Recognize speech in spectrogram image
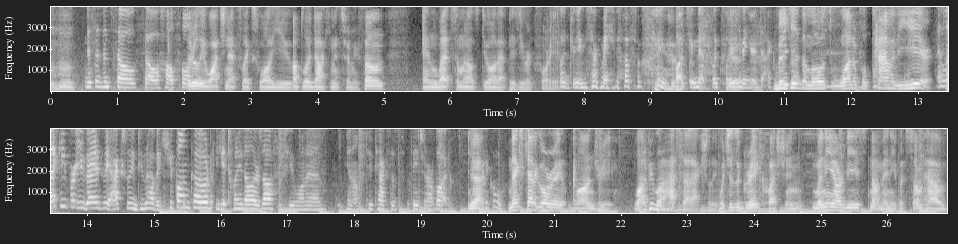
Mm -hmm. This has been so, so helpful. Literally watch Netflix while you upload documents from your phone and let someone else do all that busy work for you. So dreams are made of watching Netflix while yeah. you're getting your taxes Make it the most wonderful time of the year. And lucky for you guys, we actually do have a coupon code. You get $20 off if you want to you know, do taxes with H&R Block. Which yeah. is pretty cool. Next category, laundry. A lot of people ask that actually, which is a great question. Many RVs, not many, but some have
